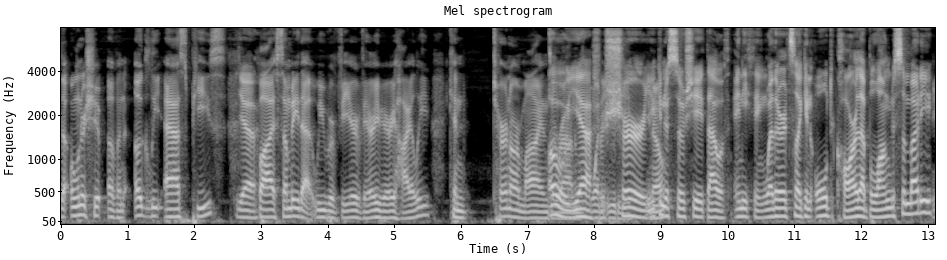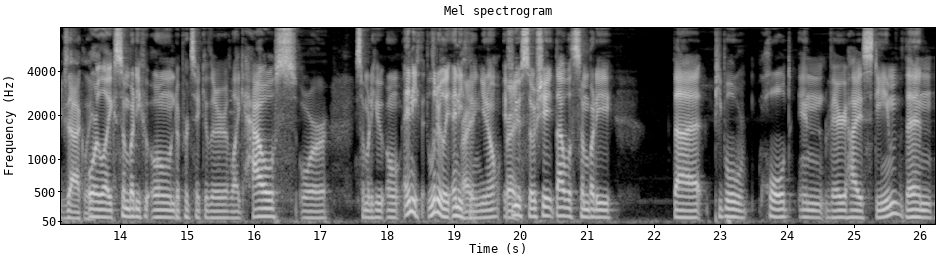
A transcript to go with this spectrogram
the ownership of an ugly ass piece Yeah. by somebody that we revere very very highly can turn our minds. Oh yeah, for 180, sure. You, know? can associate that with anything, whether it's like an old car that belonged to somebody, exactly. or like somebody who owned a particular like house, or somebody who owned anything, literally anything. Right, You know, if right. you associate that with somebody that people hold in very high esteem, then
